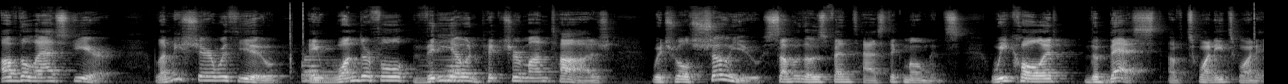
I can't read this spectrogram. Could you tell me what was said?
of the last year. Let me share with you a wonderful video and picture montage which will show you some of those fantastic moments. We call it the best of 2020.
